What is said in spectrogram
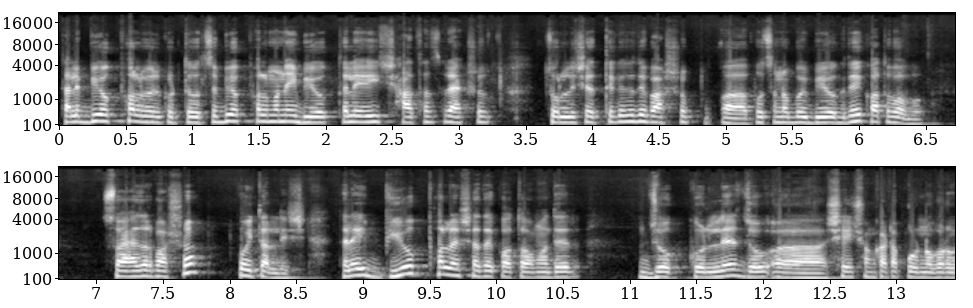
তাহলে বিয়োগফল বের করতে হচ্ছে বিয়োগফল মানেই বিয়োগ। তাহলে এই সাত হাজার একশো চল্লিশের থেকে যদি পাঁচশো পঁচানব্বই বিয়োগ দেয় কত পাবো? ছয় হাজার পাঁচশো পঁয়তাল্লিশ। তাহলে এই বিয়োগ ফলের সাথে কত আমাদের যোগ করলে সেই সংখ্যাটা পূর্ণবর্গ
